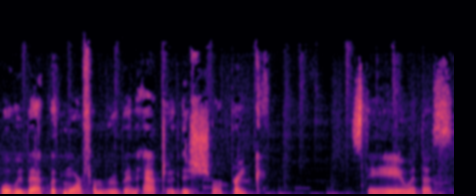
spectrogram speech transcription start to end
We'll be back with more from Ruben after this short break. Stay with us.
